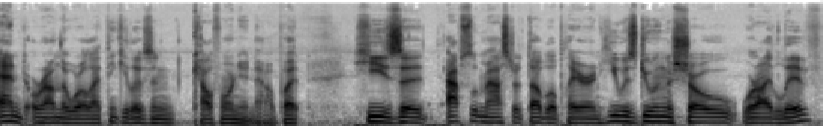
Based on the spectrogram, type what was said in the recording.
and around the world. I think he lives in California now, but he's an absolute master tabla player, and he was doing a show where I live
